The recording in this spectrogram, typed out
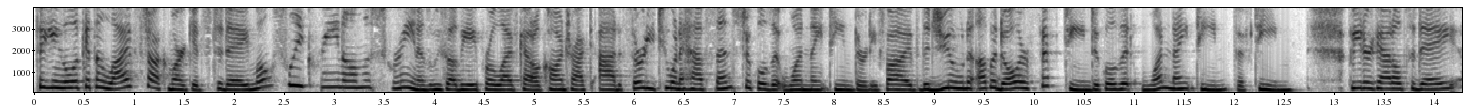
Taking a look at the livestock markets today, mostly green on the screen as we saw the April live cattle contract add 32 and a half cents to close at 119.35. The June up a dollar 15 to close at 119.15. Feeder cattle today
